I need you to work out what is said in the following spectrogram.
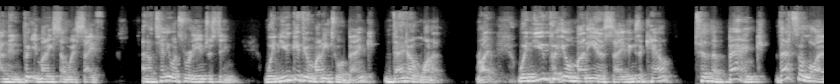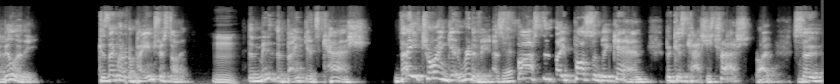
and then put your money somewhere safe. And I'll tell you what's really interesting. When you give your money to a bank, they don't want it right? When you put your money in a savings account to the bank, that's a liability because they've got to pay interest on it. Mm. The minute the bank gets cash, they try and get rid of it as yeah. fast as they possibly can because cash is trash, right? Mm. So,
